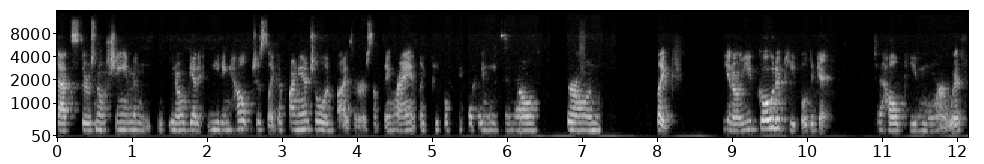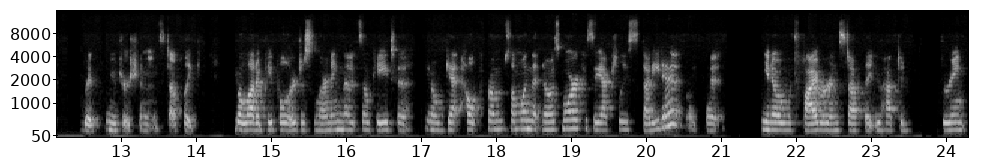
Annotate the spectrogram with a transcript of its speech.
that's there's no shame in you know getting needing help, just like a financial advisor or something, right? Like people think that they need to know their own, like, you know, you go to people to get to help you more with with nutrition and stuff. Like a lot of people are just learning that it's okay to you know get help from someone that knows more because they actually studied it like that you know with fiber and stuff that you have to drink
